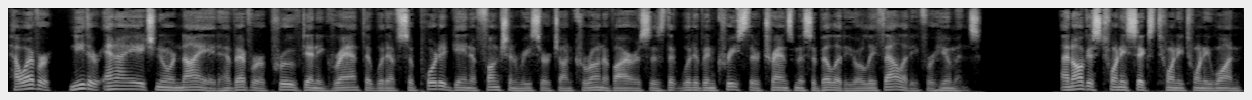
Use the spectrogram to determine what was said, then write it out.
However, neither NIH nor NIAID have ever approved any grant that would have supported gain of function research on coronaviruses that would have increased their transmissibility or lethality for humans. An August 26, 2021,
